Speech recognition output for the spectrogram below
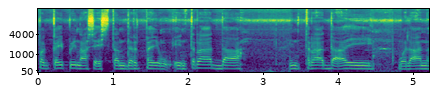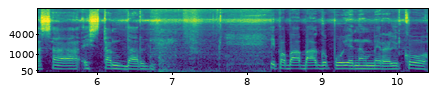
pag kayo po nasa standard pa yung entrada entrada ay wala na sa standard ipababago po yan ng Meralco.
